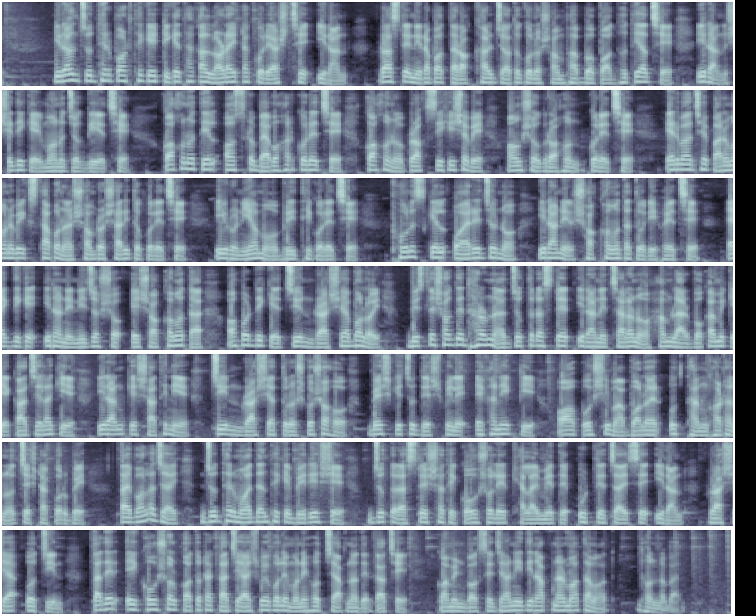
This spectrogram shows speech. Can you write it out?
ইরান যুদ্ধের পর থেকেই টিকে থাকার লড়াইটা করে আসছে ইরান। রাষ্ট্রের নিরাপত্তা রক্ষার যতগুলো সম্ভাব্য পদ্ধতি আছে, ইরান সেদিকে মনোযোগ দিয়েছে। কখনো তেল অস্ত্র ব্যবহার করেছে, কখনো প্রক্সি হিসেবে অংশগ্রহণ করেছে। এর মাঝে পারমাণবিক স্থাপনা সম্প্রসারিত করেছে, ইউরোনিয়ামও বৃদ্ধি করেছে। ফুল স্কেল ওয়ারের জন্য ইরানের সক্ষমতা তৈরি হয়েছে। একদিকে ইরানের নিজস্ব এ সক্ষমতা, অপরদিকে চীন, রাশিয়া বলয় বিশ্লেষকদের ধারণা যুক্তরাষ্ট্রের ইরানে চালানো হামলার বোকামিকে কাজে লাগিয়ে ইরানকে সাথে নিয়ে চীন, রাশিয়া তুরস্ক সহ বেশ কিছু দেশ মিলে এখানে একটি অপসীমা বলয়ের উত্থান ঘটানোর চেষ্টা করবে। তাই বলা যায়, যুদ্ধের ময়দান থেকে বেরিয়ে এসে যুক্তরাষ্ট্রের সাথে কৌশলের খেলায় মেতে উঠতে চাইছে ইরান, রাশিয়া ও চীন। তাদের এই কৌশল কতটা কাজে আসবে বলে মনে হচ্ছে আপনাদের কাছে? কমেন্ট বক্সে জানিয়ে দিন আপনার মতামত। ধন্যবাদ।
